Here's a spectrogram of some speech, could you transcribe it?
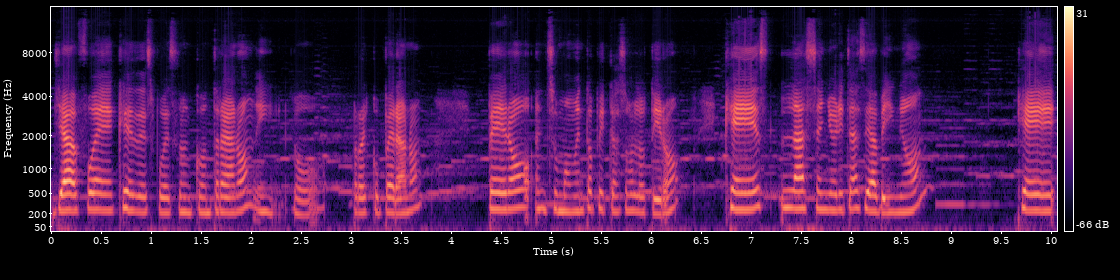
Ya fue que después lo encontraron y lo recuperaron. Pero en su momento Picasso lo tiró. Que es Las señoritas de Avignon. Que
